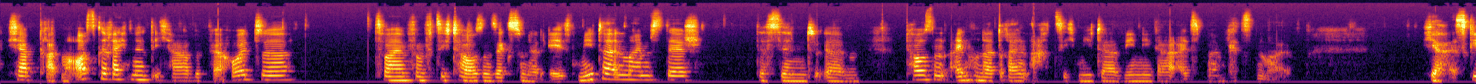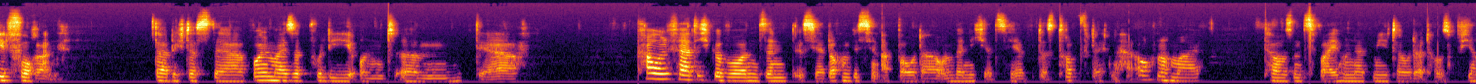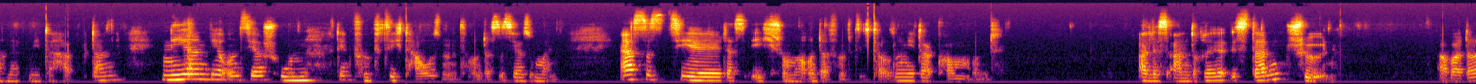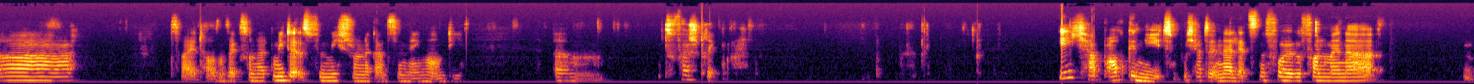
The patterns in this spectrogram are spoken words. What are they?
Ich habe gerade mal ausgerechnet, ich habe per heute 52.611 Meter in meinem Stash. Das sind ähm, 1183 Meter weniger als beim letzten Mal. ja, es geht voran. Dadurch, dass der Wollmeisepulli und ähm, der Kaul fertig geworden sind, ist ja doch ein bisschen Abbau da. Und wenn ich jetzt hier das Top vielleicht nachher auch nochmal 1200 Meter oder 1400 Meter habe, dann nähern wir uns ja schon den 50.000. Und das ist ja so mein erstes Ziel, dass ich schon mal unter 50.000 Meter komme und alles andere ist dann schön. Aber da 2600 Meter ist für mich schon eine ganze Menge, um die ähm, zu verstricken. Ich habe auch genäht. Ich hatte in der letzten Folge von meiner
